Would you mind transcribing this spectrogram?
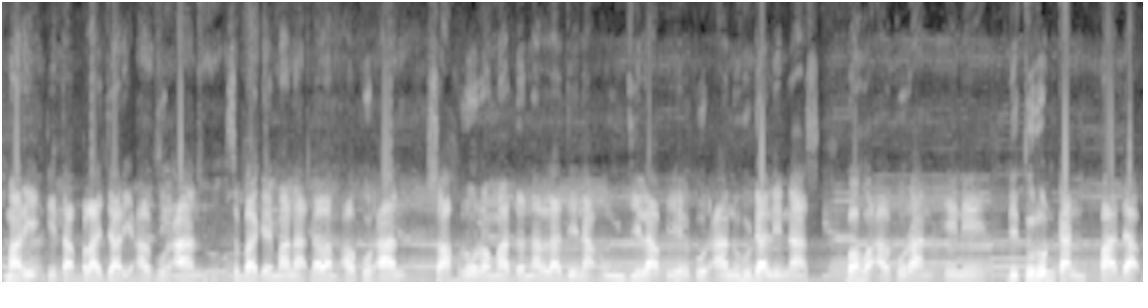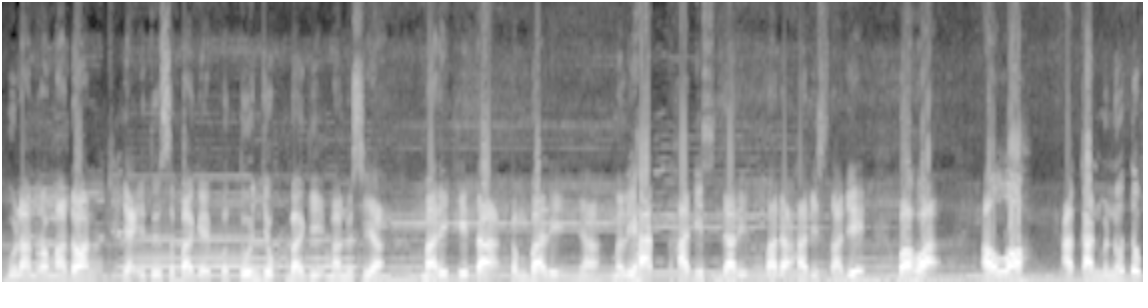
mari kita pelajari Al-Quran sebagaimana dalam Al-Quran Syahrul Ramadanal ladina ungjila fihil Qur'anu hudalinas bahwa Al-Quran ini diturunkan pada bulan Ramadan yaitu sebagai petunjuk bagi manusia. Mari kita kembali ya melihat hadis daripada hadis tadi bahwa Allah akan menutup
